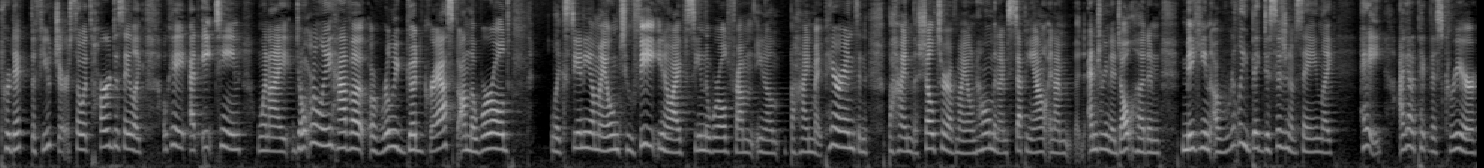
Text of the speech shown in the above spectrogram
predict the future. So it's hard to say like okay at 18 when i don't really have a, a really good grasp on the world like standing on my own two feet you know i've seen the world from you know behind my parents and behind the shelter of my own home. And i'm stepping out and i'm entering adulthood and making a really big decision of saying like hey, I got to pick this career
